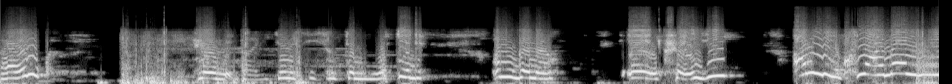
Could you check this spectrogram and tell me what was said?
Hey everybody, gonna see something wicked. I'm gonna, and crazy, I'm gonna climb all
